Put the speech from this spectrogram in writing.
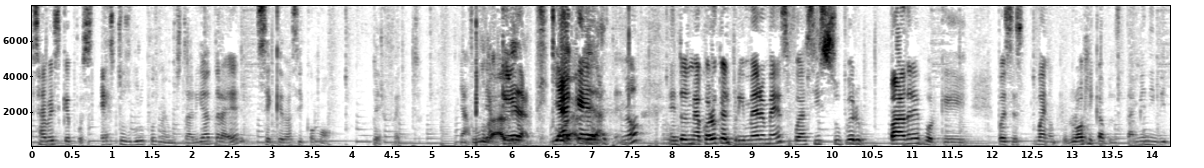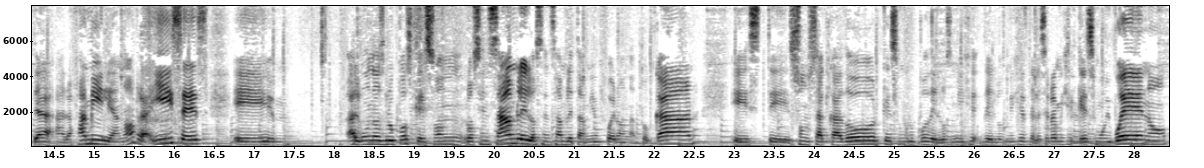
sabes que pues estos grupos me gustaría traer, se quedó así como perfecto. Ya, ya quédate, ya quédate, ¿no? Entonces me acuerdo que el primer mes fue así súper padre porque, pues, es, bueno, por lógica, pues también invité a, la familia, ¿no? Raíces, eh, algunos grupos que son los ensambles, los ensambles también fueron a tocar, este, Son Sacador, que es un grupo de los mijes de, los mijes de la Sierra Mije que es muy bueno,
